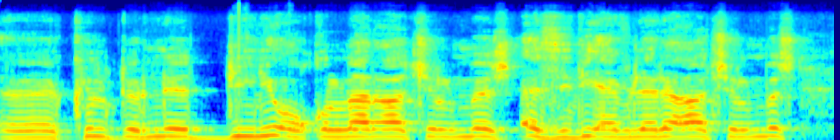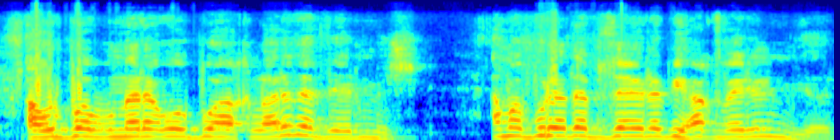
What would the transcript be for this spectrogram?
e, kültürünü, dini okullar açılmış, ezidi evleri açılmış. Avrupa bunlara o bu hakları da vermiş. Ama burada bize öyle bir hak verilmiyor.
